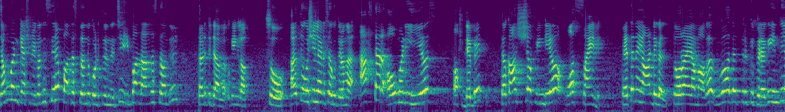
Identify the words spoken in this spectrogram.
ஜம்மு அண்ட் காஷ்மீருக்கு வந்து சிறப்பு அந்தஸ்து வந்து கொடுத்துருந்துச்சு. இப்போ அந்த அந்தஸ்தை வந்து தடுத்துட்டாங்க. ஓகேங்களா ஸோ அடுத்த கொஸ்டின்ல என்ன சார் கொடுத்துருவாங்க after how many years of debate the cast of India was signed எத்தனை ஆண்டுகள் தோராயமாக? விவாதத்திற்கு பிறகு இந்திய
